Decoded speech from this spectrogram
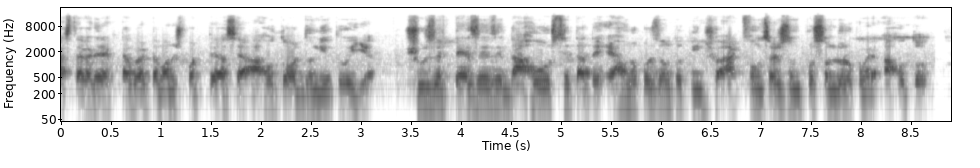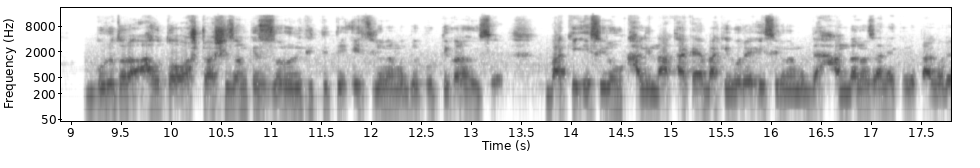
রাস্তাঘাটের একটা পর একটা মানুষ পড়তে আছে, আহত অর্ধনিহত হইয়া। সূর্যের তেজে যে দাহ উঠছে, তাতে এখনও পর্যন্ত তিনশো আটপঞ্চাশ জন প্রচণ্ড রকমের আহত। গুরুতর আহত অষ্টআশি জনকে জরুরি ভিত্তিতে এসি রুমের মধ্যে ভর্তি করা হয়েছে। বাকি এসি রুম খালি না থাকায় বাকি করে এসি রুমের মধ্যে হান্দানো জানে, কিন্তু তা করে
